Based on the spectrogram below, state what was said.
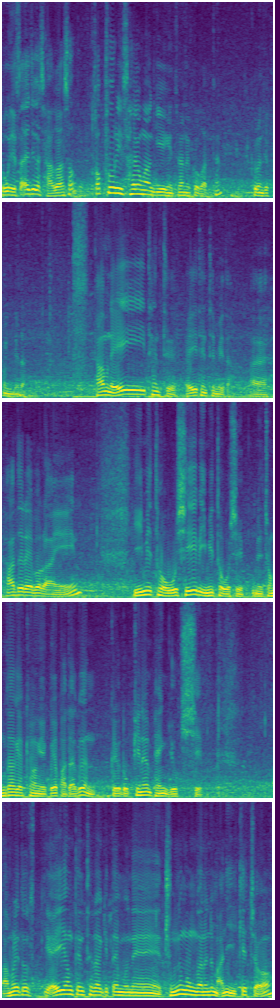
요거 이제 사이즈가 작아서 커플이 사용하기에 괜찮을 것 같은 그런 제품입니다. 다음은 A 텐트, A 텐트입니다. 예, 하드레버 라인. 2m 50, 2m 50. 네, 정사각형이고요. 바닥은 그리고 높이는 160. 아무래도 A형 텐트라기 때문에 죽는 공간은 좀 많이 있겠죠.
